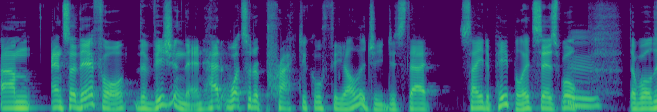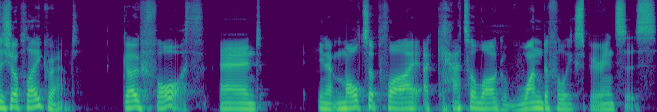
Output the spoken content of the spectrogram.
Um, and so, therefore, the vision then had what sort of practical theology does that say to people? It says, well, the world is your playground. Go forth and you know multiply a catalog of wonderful experiences.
